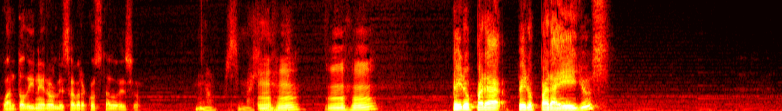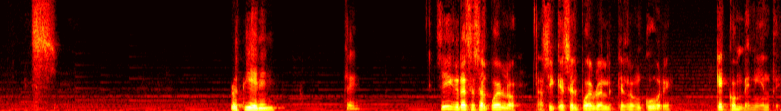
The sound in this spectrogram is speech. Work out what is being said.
¿Cuánto dinero les habrá costado eso? No, pues imagínate. Pero para, pero para ellos lo tienen. Sí. Sí, gracias al pueblo. Así que es el pueblo el que lo encubre. Qué conveniente.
